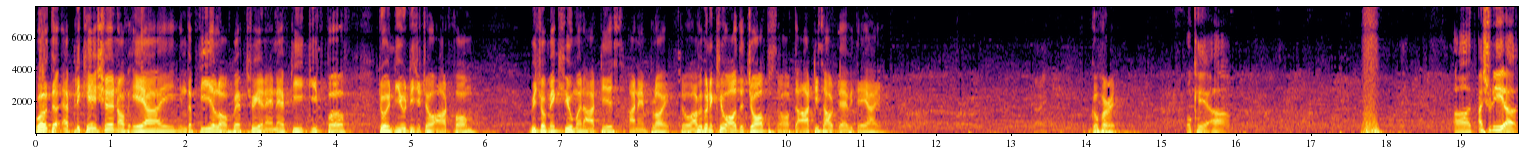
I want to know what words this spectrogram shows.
Will the application of AI in the field of Web3 and NFT give birth to a new digital art form? which will make human artists unemployed. So are we going to kill all the jobs of the artists out there with AI? Okay. Go for it. Okay. Um, uh, actually, uh,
